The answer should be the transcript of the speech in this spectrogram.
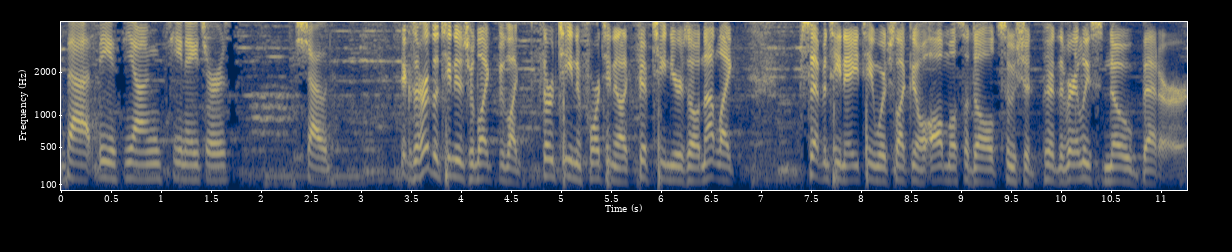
that these young teenagers showed. Because I heard the teenagers were like like 13 and 14 and like 15 years old, not like 17, 18, which like you know almost adults who should at the very least know better.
